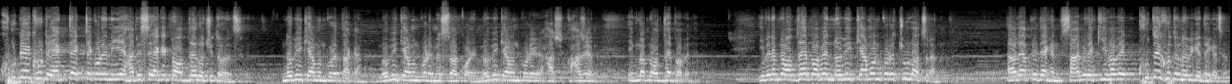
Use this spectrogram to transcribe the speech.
খুঁটে খুঁটে একটা একটা করে নিয়ে হাদিসের এক একটা অধ্যায় রচিত হয়েছে। নবী কেমন করে তাকান? নবী কেমন করে মেসোয়া করেন? নবী কেমন করে হাস- হাসেন? এগুলো আপনি অধ্যায় পাবেন। ইভেন আপনি অধ্যায় পাবেন নবী কেমন করে চুল আচড়ান? তাহলে আপনি দেখেন সাহাবিরা কীভাবে খুঁতে খুঁতে নবীকে দেখেছেন।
